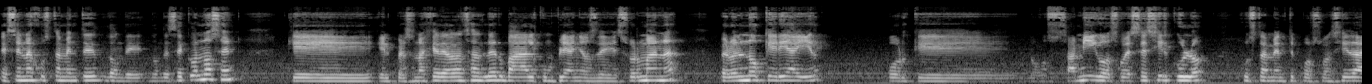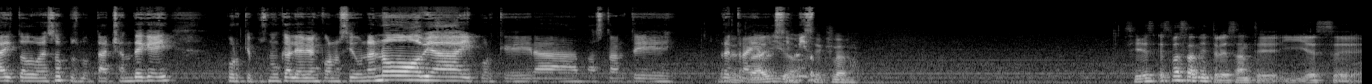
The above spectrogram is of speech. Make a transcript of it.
escena justamente donde, donde se conocen, que el personaje de Adam Sandler va al cumpleaños de su hermana, pero él no quería ir porque los amigos o ese círculo, justamente por su ansiedad y todo eso, pues lo tachan de gay porque pues nunca le habían conocido una novia y porque era bastante retraído, sí Sí, claro. Sí, es, es bastante interesante y es eh,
